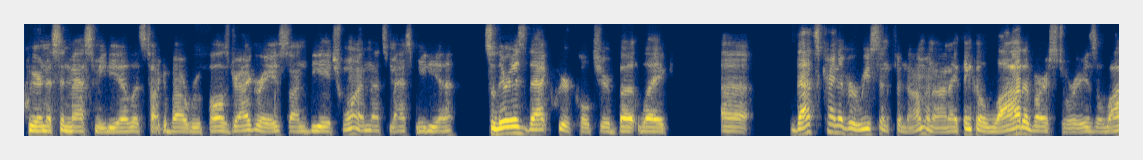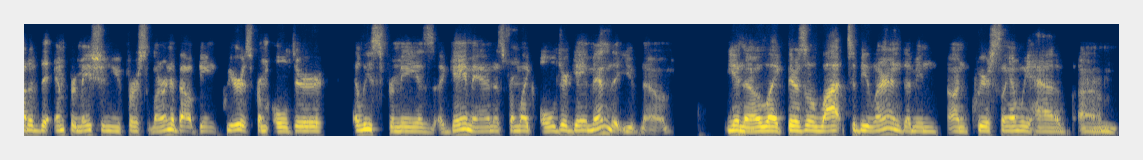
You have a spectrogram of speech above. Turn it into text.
queerness in mass media. Let's talk about rupaul's drag race on vh1 that's mass media. So there is that queer culture but like uh that's kind of a recent phenomenon. I think a lot of our stories a lot of the information you first learn about being queer is from older at least for me as a gay man is from like older gay men that you've known. You know like there's a lot to be learned. I mean on queer slam we have um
